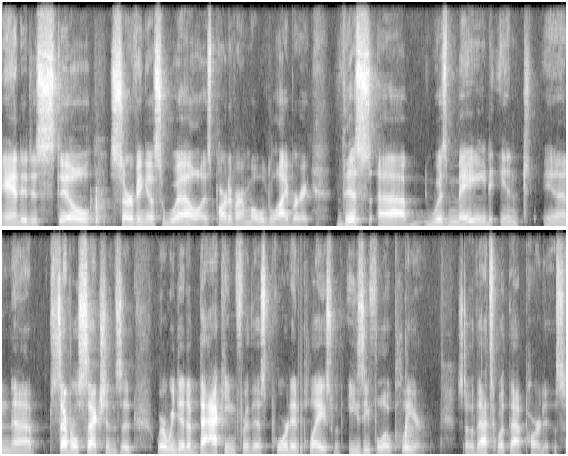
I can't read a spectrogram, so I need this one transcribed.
and it is still serving us well as part of our mold library. This uh, was made in, in uh, several sections where we did a backing for this poured in place with easy flow clear. So that's what that part is.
